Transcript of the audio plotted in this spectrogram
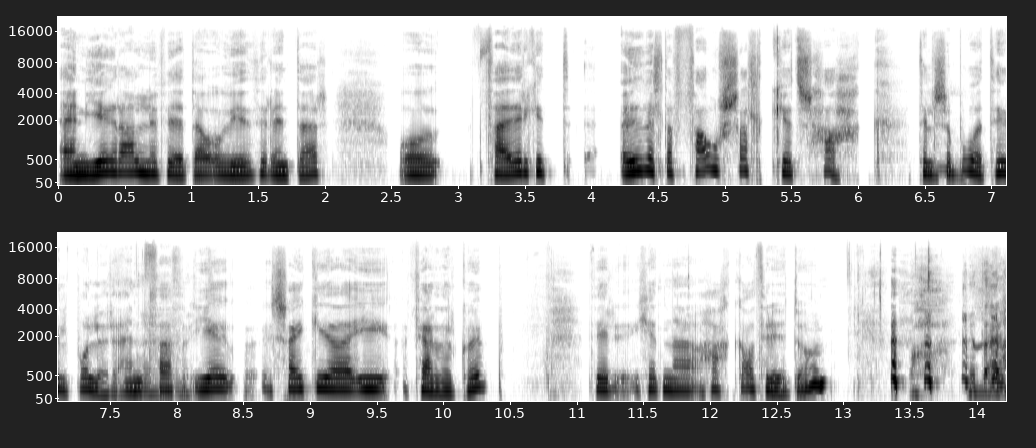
En ég er alveg fyrir þetta og við reyndar og það er ekkit auðvelt að fá saltkjötshakk til þess að búa til bollur en það, ég sæki það í fjárðarkaup þeir hérna hakka á Þetta er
